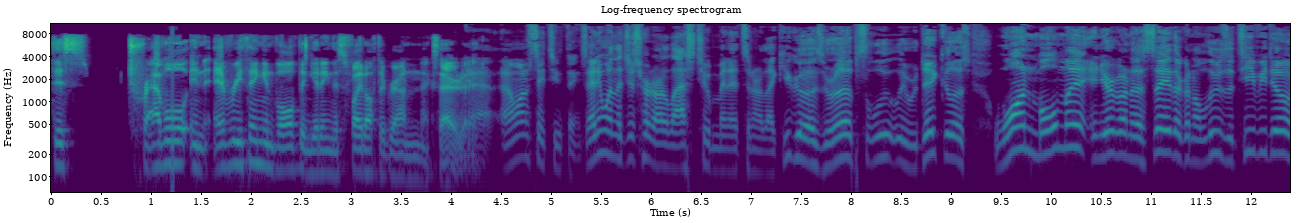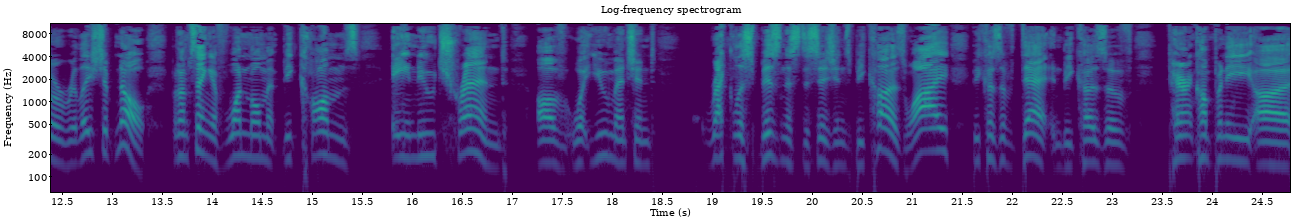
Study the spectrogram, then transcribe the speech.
this travel in everything involved in getting this fight off the ground next Saturday. Yeah, and I want to say two things. Anyone that just heard our last two minutes and are like, "You guys are absolutely ridiculous," one moment and you're going to say they're going to lose a TV deal or a relationship. No, but I'm saying if one moment becomes a new trend of what you mentioned, reckless business decisions, because why? Because of debt and because of parent company uh,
